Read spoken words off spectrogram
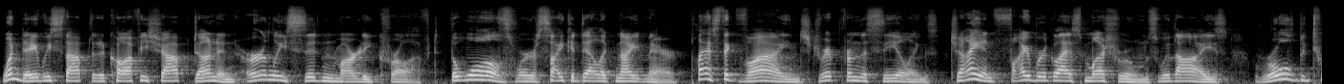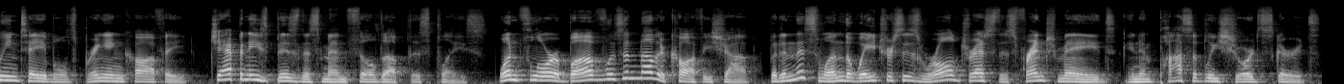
One day we stopped at a coffee shop done in early Sid and Marty Krofft. The walls were a psychedelic nightmare. Plastic vines dripped from the ceilings. Giant fiberglass mushrooms with eyes rolled between tables bringing coffee. Japanese businessmen filled up this place. One floor above was another coffee shop, but in this one, the waitresses were all dressed as French maids in impossibly short skirts.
